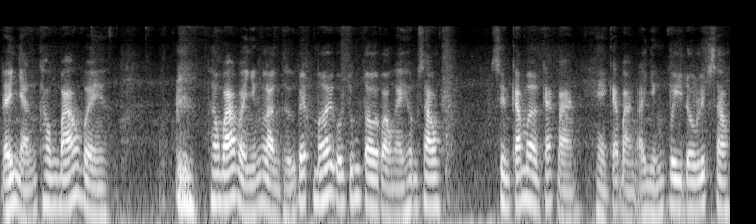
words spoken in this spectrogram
để nhận thông báo về thông báo về những lần thử bếp mới của chúng tôi vào ngày hôm sau. Xin cảm ơn các bạn. Hẹn các bạn ở những video clip sau.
